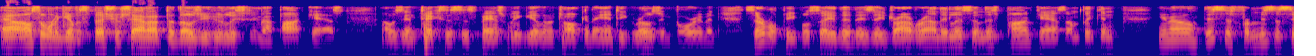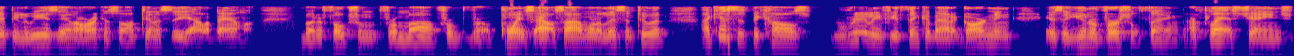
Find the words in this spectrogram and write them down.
And I also want to give a special shout out to those of you who are listening to my podcast. I was in Texas this past week giving a talk at the Antique Rose Emporium, and several people say that as they drive around, they listen to this podcast. I'm thinking, you know, this is from Mississippi, Louisiana, Arkansas, Tennessee, Alabama. But if folks from from uh, from points outside want to listen to it, I guess it's because really, if you think about it, gardening is a universal thing. Our plants change,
